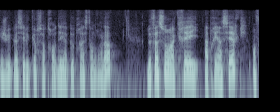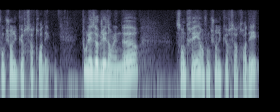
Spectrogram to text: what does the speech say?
et je vais placer le curseur 3D à peu près à cet endroit-là, de façon à créer après un cercle en fonction du curseur 3D. Tous les objets dans Blender sont créés en fonction du curseur 3D.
